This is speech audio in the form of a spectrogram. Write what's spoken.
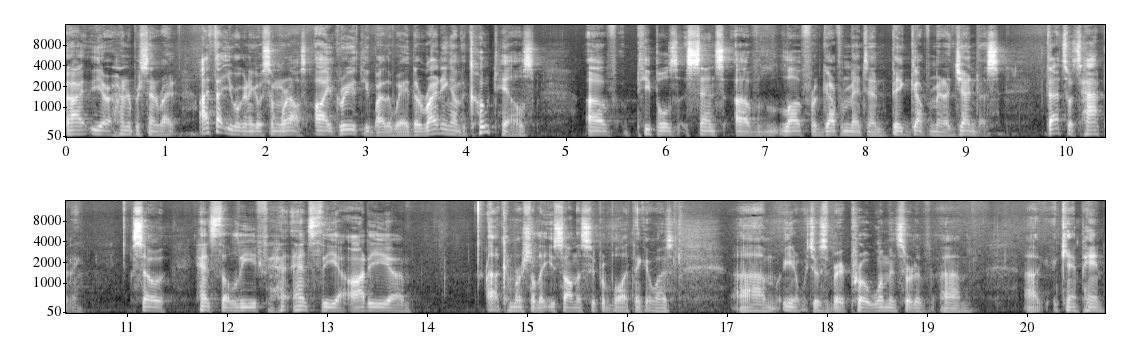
Uh, you're 100% right. I thought you were going to go somewhere else. I agree with you, by the way. They're riding on the coattails of people's sense of love for government and big government agendas. That's what's happening. So, hence the Leaf, hence the Audi uh, uh, commercial that you saw in the Super Bowl, I think it was, um, you know, which was a very pro-woman sort of um, uh, campaign.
